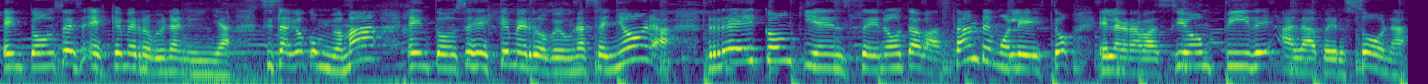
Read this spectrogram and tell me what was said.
entonces es que me robé una niña. Si salgo con mi mamá, entonces es que me robé una señora. Raycon, quien se nota bastante molesto en la grabación, pide a la persona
